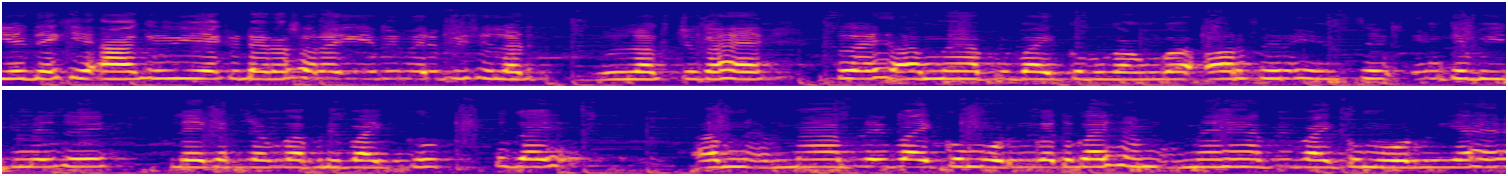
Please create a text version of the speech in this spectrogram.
ये देखिए, आगे भी एक डायनासोर है, ये भी मेरे पीछे लड़ लग चुका है। तो अब मैं अपनी बाइक को भगाऊँगा और फिर इनसे इनके बीच में से लेकर जाऊँगा अपनी बाइक को। तो गाइस अब मैं अपनी बाइक को मोड़ूँगा। तो गाइस हम मैंने अपनी बाइक को मोड़ लिया है।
